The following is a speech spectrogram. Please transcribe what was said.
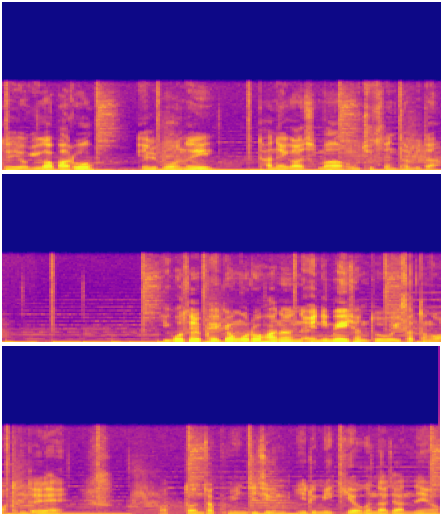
네, 여기가 바로 일본의 다네가시마 우주센터입니다. 이곳을 배경으로 하는 애니메이션도 있었던 것 같은데 어떤 작품인지 지금 이름이 기억은 나지 않네요.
